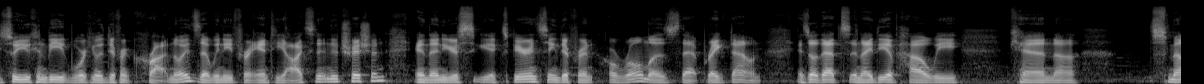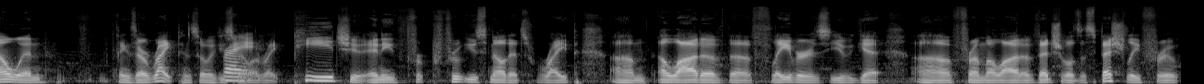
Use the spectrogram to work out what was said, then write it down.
so you can be working with different carotenoids that we need for antioxidant nutrition and then you're experiencing different aromas that break down and so that's an idea of how we can uh, smell when things are ripe and so if you Right. smell a ripe peach you, any fr- fruit you smell that's ripe um, a lot of the flavors you get uh, from a lot of vegetables especially fruit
